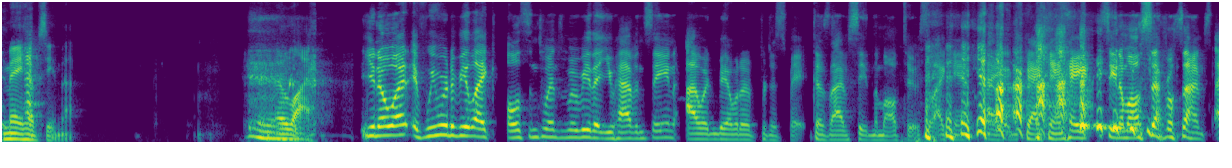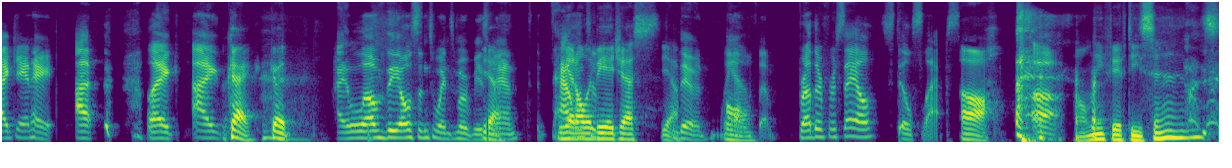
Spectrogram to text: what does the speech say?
May have seen that. No lie. you know what? If we were to be like Olsen twins movie that you haven't seen, I wouldn't be able to participate because I've seen them all too. So I can't. I, I can't hate. Seen them all several times. I can't hate. I like. I Okay, good. I love the Olsen twins movies, Yeah. man. We had all the VHS. Yeah. dude. we all had of them. Brother for Sale still slaps. Oh, Uh, only 50 cents.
